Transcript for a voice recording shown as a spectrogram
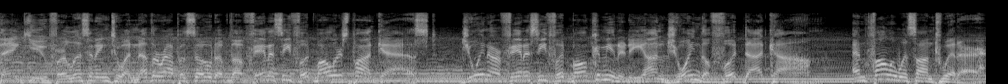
Thank you for listening to another episode of the Fantasy Footballers Podcast. Join our fantasy football community on jointhefoot.com and follow us on Twitter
